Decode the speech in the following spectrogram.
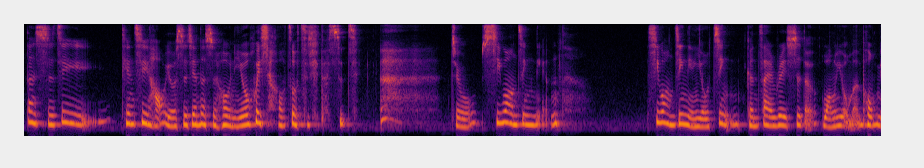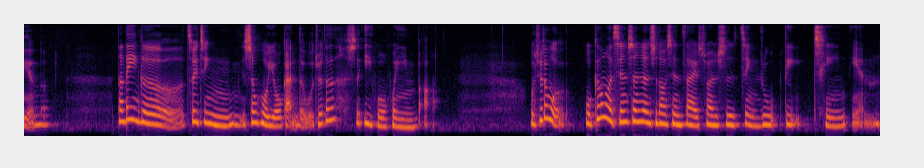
但实际天气好有时间的时候，你又会想要做自己的事情。就希望今年。希望今年有幸跟在瑞士的网友们碰面了。那另一个最近生活有感的，我觉得是异国婚姻吧。我觉得我我跟我先生认识到现在，算是进入第七年。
